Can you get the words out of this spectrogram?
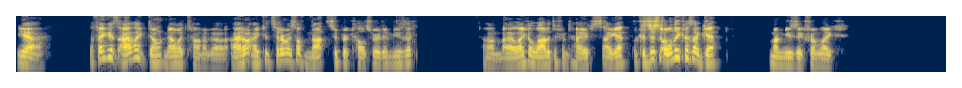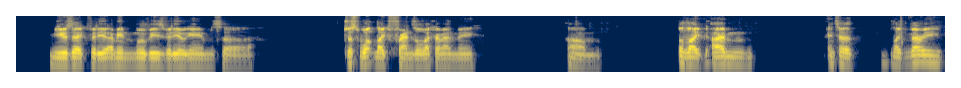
yeah. The thing is, I like don't know a ton about. I don't. I consider myself not super cultured in music. Um, I like a lot of different types. I get because just only because I get my music from like music, video. I mean, movies, video games. Uh, just what like friends will recommend me. Um, but like I'm into like very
